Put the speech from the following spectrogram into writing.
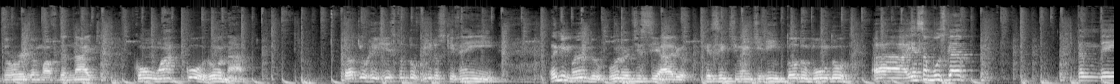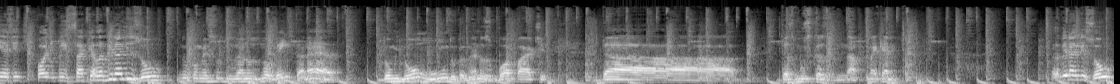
The Rhythm of the Night com a Corona. Então aqui o registro do vírus que vem animando o noticiário recentemente em todo o mundo. Ah, e essa música também a gente pode pensar que ela viralizou no começo dos anos 90, né? Dominou o mundo, pelo menos boa parte da das músicas. Na, como é que é? Ela viralizou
